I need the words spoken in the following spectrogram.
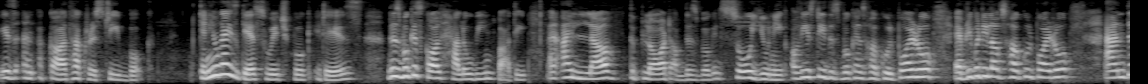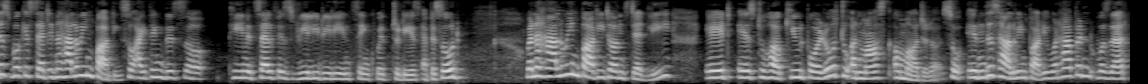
is an Agatha Christie book. Can you guys guess which book it is? This book is called Halloween Party, and I love the plot of this book. It's so unique. Obviously, this book has Hercule Poirot. Everybody loves Hercule Poirot, and this book is set in a Halloween party. So I think this uh, theme itself is really, really in sync with today's episode. When a Halloween party turns deadly, it is to Hercule Poirot to unmask a murderer. So, in this Halloween party, what happened was that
